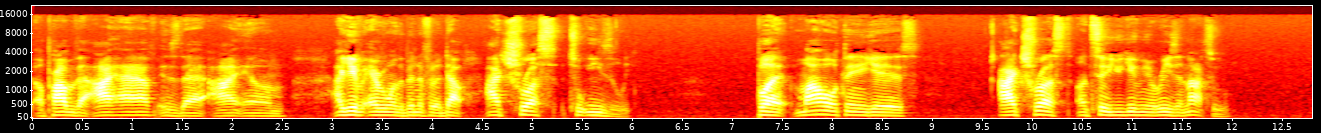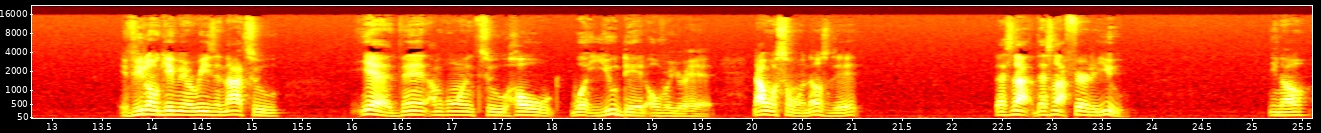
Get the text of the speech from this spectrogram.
a problem that I have is that I am, I give everyone the benefit of the doubt. I trust too easily. But my whole thing is, I trust until you give me a reason not to. If you don't give me a reason not to, yeah, then I'm going to hold what you did over your head, not what someone else did. That's not that's not fair to you. You know,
